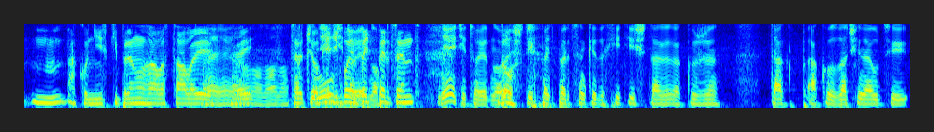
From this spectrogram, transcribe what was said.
m, ako nízky prenos, ale stále je. Hej, hej, no, no, no. Tak čo, keď ti to poviem jedno. 5%, Nie je ti to jedno, Dosť. tých 5%, keď chytíš, tak akože tak ako začínajúci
